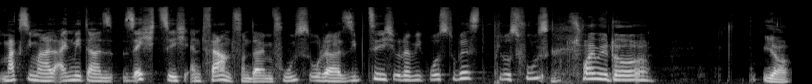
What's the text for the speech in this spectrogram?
maximal 1,60 Meter entfernt von deinem Fuß oder 70 oder wie groß du bist, plus Fuß. Zwei Meter, ja.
